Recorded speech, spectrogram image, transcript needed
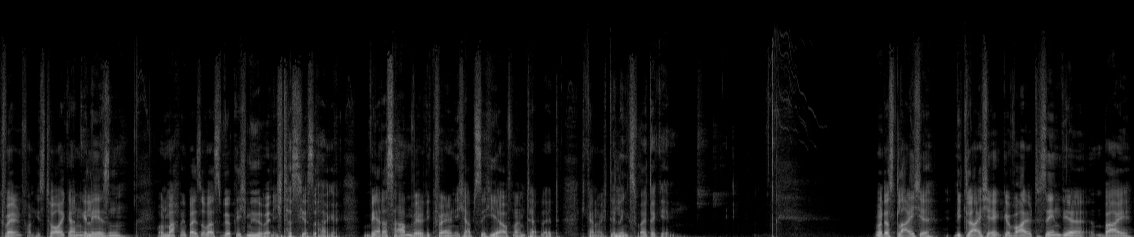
Quellen von Historikern gelesen, und mach mir bei sowas wirklich Mühe, wenn ich das hier sage. Wer das haben will, die Quellen, ich habe sie hier auf meinem Tablet. Ich kann euch die Links weitergeben. Und das gleiche, die gleiche Gewalt sehen wir bei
